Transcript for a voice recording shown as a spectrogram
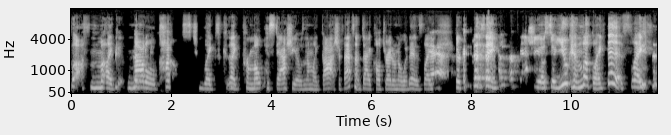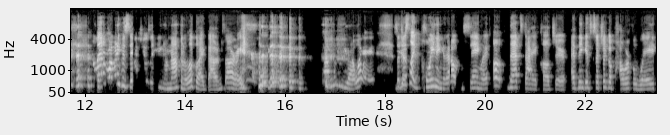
buff like model cutups to like like promote pistachios. And i'm like gosh if that's not diet culture i don't know what is. Like yeah. they're saying pistachios so you can look like this. Like no matter how many pistachios i eat i'm not going to look like that. I'm sorry. That way. So yeah. just like pointing it out and saying like oh that's diet culture. I think it's such like a powerful way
